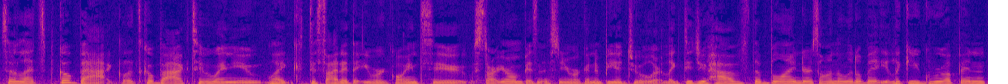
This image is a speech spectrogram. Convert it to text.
So let's go back. Let's go back to when you like decided that you were going to start your own business and you were going to be a jeweler. Like did you have the blinders on a little bit? Like you grew up in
